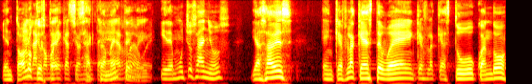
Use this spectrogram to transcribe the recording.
y en todo En lo la que usted... comunicación Exactamente, güey. Y de muchos años, ya sabes en qué flaquea este güey, en qué flaqueas tú, cuando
